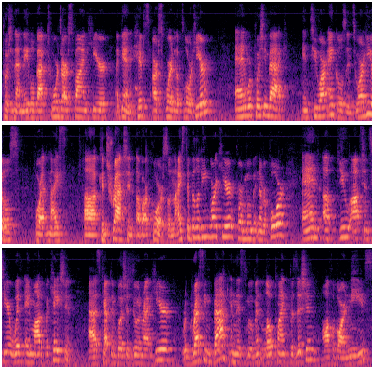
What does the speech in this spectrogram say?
pushing that navel back towards our spine here. Again, hips are square to the floor here, and we're pushing back into our ankles, into our heels for a nice uh, contraction of our core. So nice stability work here for movement number four, and a few options here with a modification. As Captain Bush is doing right here, regressing back in this movement, low plank position off of our knees,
